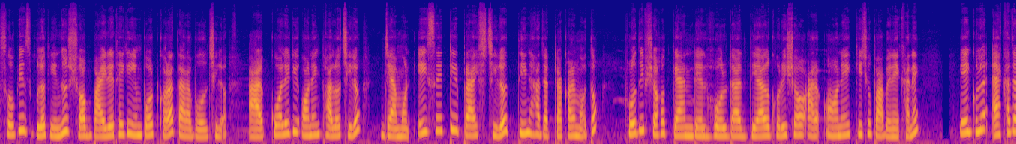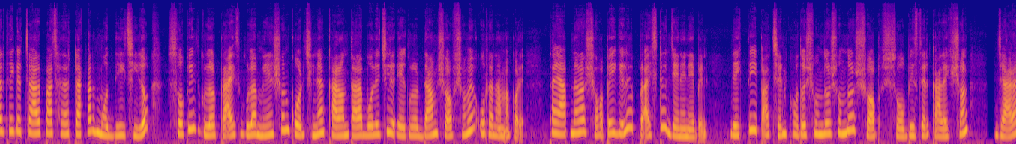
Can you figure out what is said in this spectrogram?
শোপিসগুলো কিন্তু সব বাইরে থেকে ইম্পোর্ট করা তারা বলছিল, আর কোয়ালিটি অনেক ভালো ছিল, যেমন এই সেটটির প্রাইস ছিল তিন হাজার টাকার মতো। প্রদীপ সহ ক্যান্ডেল হোল্ডার দেয়াল ঘড়ি সহ আর অনেক কিছু পাবেন এখানে। এগুলো এক হাজার থেকে চার, পাঁচ হাজার টাকার মধ্যেই ছিল। শোপিসগুলোর প্রাইসগুলো মেনশন করছি না, কারণ তারা বলেছিল এগুলোর দাম সবসময় ওঠানামা করে। তাই আপনারা শপে গেলে প্রাইসটা জেনে নেবেন। দেখতেই পাচ্ছেন কত সুন্দর সুন্দর সব শোপিসের কালেকশন। যারা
